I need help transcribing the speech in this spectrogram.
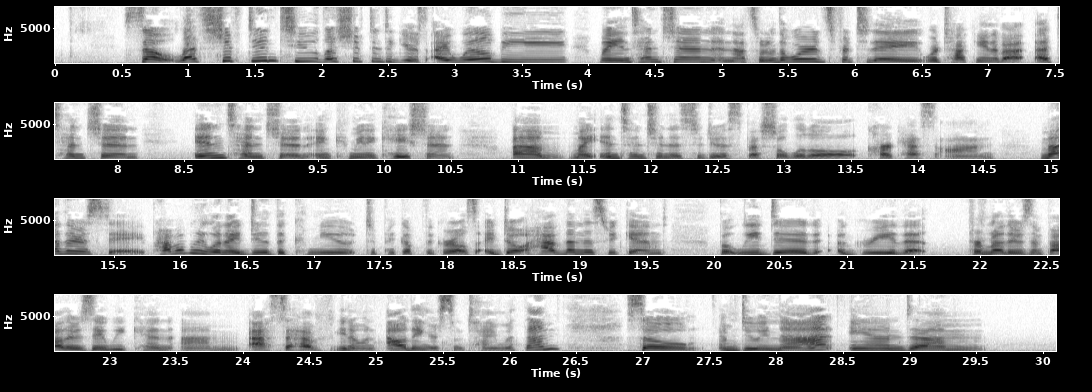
so let's shift into, let's shift into gears. I will be, my intention, and that's one of the words for today. We're talking about attention, intention, and communication. Um, my intention is to do a special little CarCast on Mother's Day, probably when I do the commute to pick up the girls. I don't have them this weekend, but we did agree that for Mother's and Father's Day, we can um, ask to have you know an outing or some time with them. So I'm doing that, and um,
